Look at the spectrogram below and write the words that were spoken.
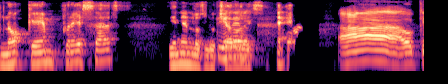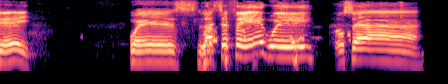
no qué empresas tienen los luchadores. Ah, ok. Pues la CFE, güey. O sea.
